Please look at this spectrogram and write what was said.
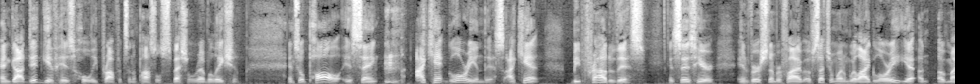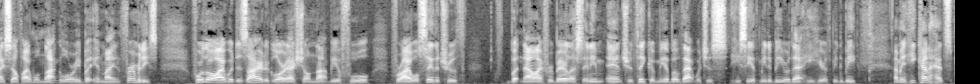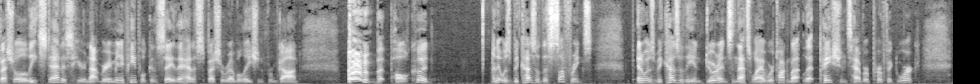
And God did give His holy prophets and apostles special revelation. And so Paul is saying, I can't glory in this. I can't be proud of this. It says here in verse number 5 Of such a one will I glory, yet of myself I will not glory, but in my infirmities. For though I would desire to glory, I shall not be a fool, for I will say the truth. But now I forbear lest any man should think of me above that which is he seeth me to be, or that he heareth me to be. I mean, he kind of had special elite status here. Not very many people can say they had a special revelation from God, but Paul could. And it was because of the sufferings. And it was because of the endurance. And that's why we're talking about let patience have her perfect work.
